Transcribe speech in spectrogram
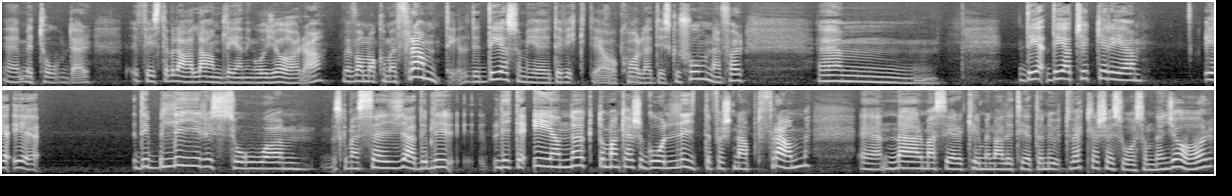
eh, metoder finns det väl alla anledning att göra. Men vad man kommer fram till, det är det som är det viktiga och okay. hålla diskussionen. För um, det, det jag tycker är, är, är det blir så, ska man säga, det blir lite enögt och man kanske går lite för snabbt fram eh, när man ser att kriminaliteten utvecklar sig så som den gör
